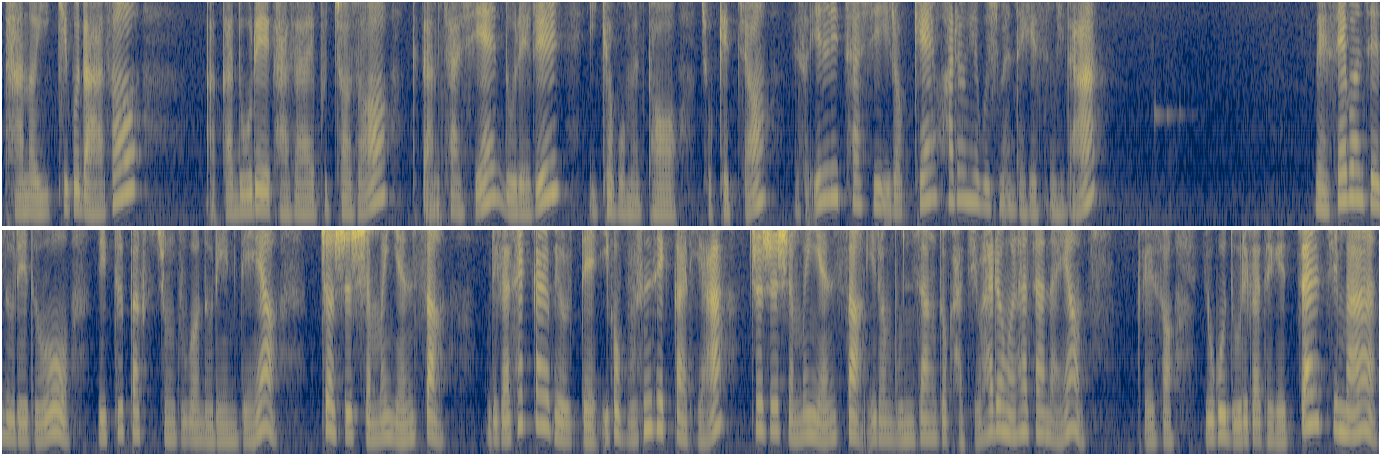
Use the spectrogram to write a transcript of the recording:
단어 익히고 나서 아까 노래 가사에 붙여서 그 다음 차시에 노래를 익혀보면 더 좋겠죠. 그래서 1, 2차시 이렇게 활용해 보시면 되겠습니다. 네, 세 번째 노래도 리틀박스 중국어 노래인데요. 这是什么颜色? 우리가 색깔 배울 때 이거 무슨 색깔이야? 这是什么颜色? 이런 문장도 같이 활용을 하잖아요. 그래서 요거 노래가 되게 짧지만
